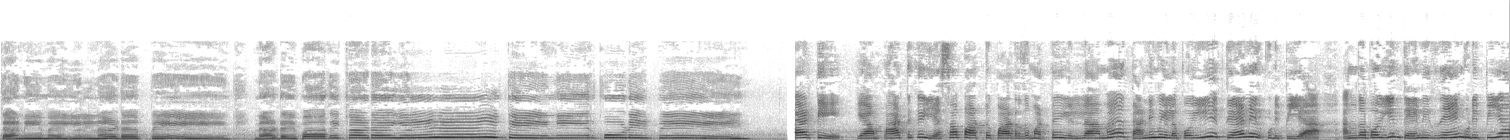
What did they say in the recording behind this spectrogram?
தனிமையில் நடப்பேன். நடைபாதை கடையில் தேநீர் குடிப்பேன். பாட்டி என் பாட்டுக்கு எச பாட்டு பாடுறது மட்டும் இல்லாம தனிமையில போய் தேநீர் குடிப்பியா? அங்க போய் தேநீர் தான் குடிப்பியா?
